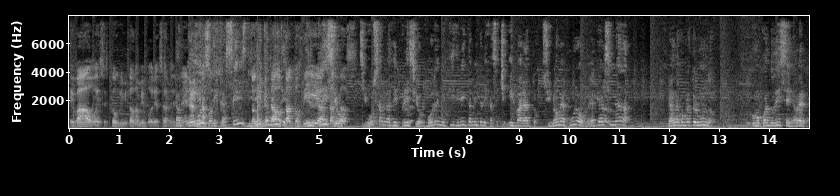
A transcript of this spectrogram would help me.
se va o es stock limitado también podría ser. En, en Es algunas cosas escasez stock limitado, tantos días, precio, tantas. si vos hablas de precio, vos remetís directamente a la escasez, che, es barato. Si no me apuro, me voy a quedar sin nada. Me van a comprar todo el mundo. Como cuando dicen, a ver,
